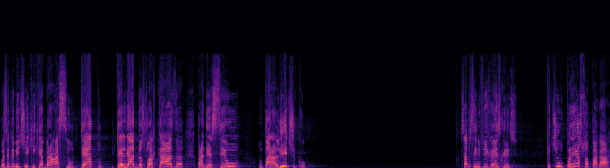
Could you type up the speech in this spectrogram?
Você permitir que quebrasse o teto, o telhado da sua casa para descer um, um paralítico? Sabe o que significa isso, queridos? Que tinha um preço a pagar.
